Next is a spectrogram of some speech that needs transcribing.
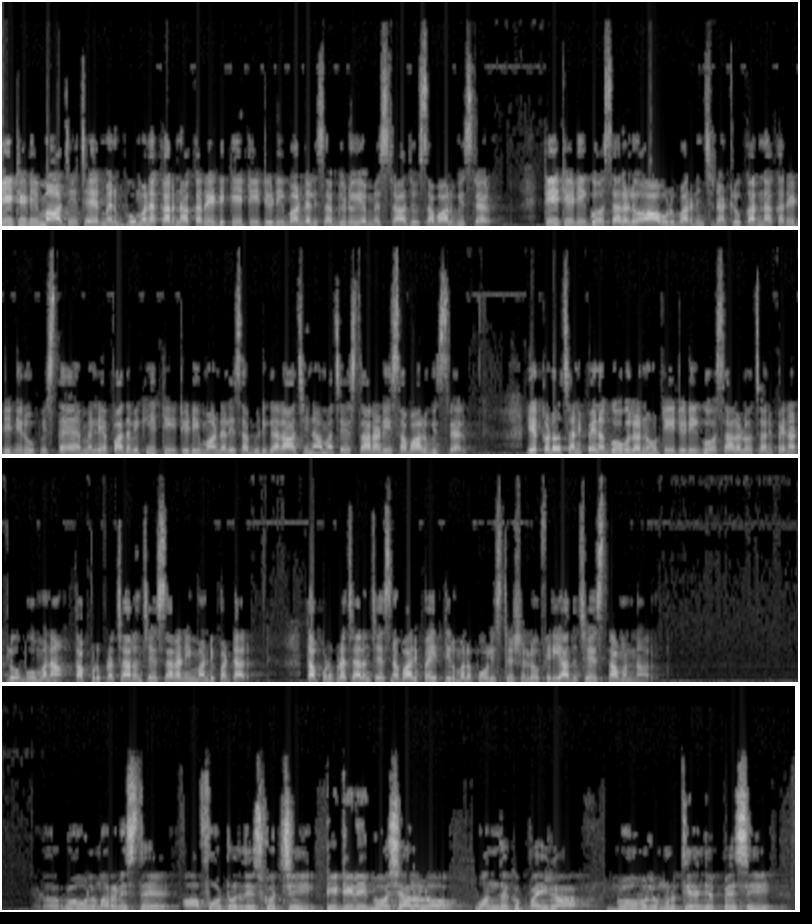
TTD మాజీ chairman Bhumana Karunakar రెడ్డికి TTD మండలి సభ్యుడు ఎంఎస్ రాజు సవాల్ విసిరారు. టీటీడీ గోశాలలో ఆవులు మరణించినట్లు కరుణాకర్ రెడ్డి నిరూపిస్తే ఎమ్మెల్యే పదవికి టీటీడీ మండలి సభ్యుడిగా రాజీనామా చేస్తానని సవాలు విసిరారు. ఎక్కడో చనిపోయిన గోవులను టీటీడీ గోశాలలో చనిపోయినట్లు భూమన తప్పుడు ప్రచారం చేశారని మండిపడ్డారు. తప్పుడు ప్రచారం చేసిన వారిపై తిరుమల పోలీస్ స్టేషన్లో ఫిర్యాదు చేస్తామన్నారు. ఎక్కడో గోవులు మరణిస్తే ఆ ఫోటోలు తీసుకొచ్చి టీటీడీ గోశాలలో వందకు పైగా గోవులు మృతి అని చెప్పేసి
